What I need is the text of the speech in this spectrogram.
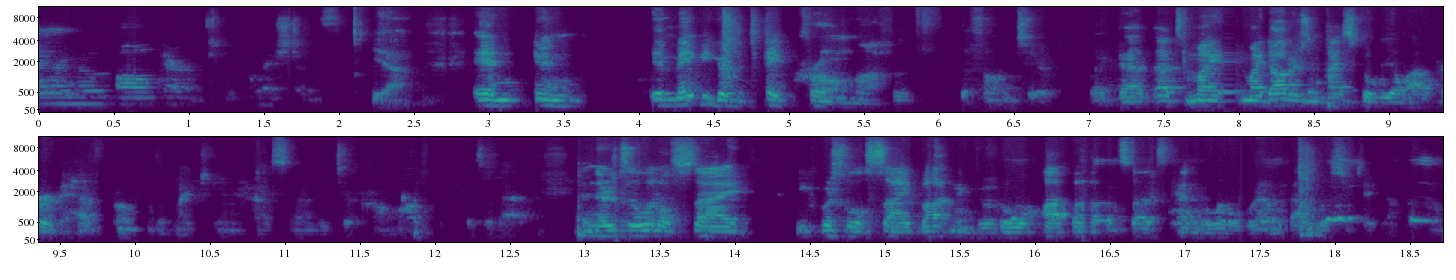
and remove all parent permissions. Yeah. And, and it may be good to take Chrome off of the phone too. Like that, that's my, my daughter's in high school. We allowed her to have Chrome with my junior high son. We took Chrome off because of that. And there's a little side, you can push a little side button and Google will pop up. And so it's kind of a little roundabout once you take out the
